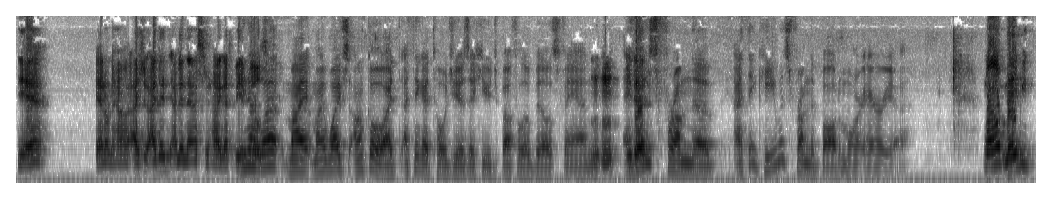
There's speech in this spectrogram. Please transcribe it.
yeah. Yeah, I don't know how. I, should, I didn't. I didn't ask him how I got to be you a know Bills what? fan. My my wife's uncle, I, I think I told you, is a huge Buffalo Bills fan, Mhm, you and did. he's from the. I think he was from the Baltimore area. Well, maybe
